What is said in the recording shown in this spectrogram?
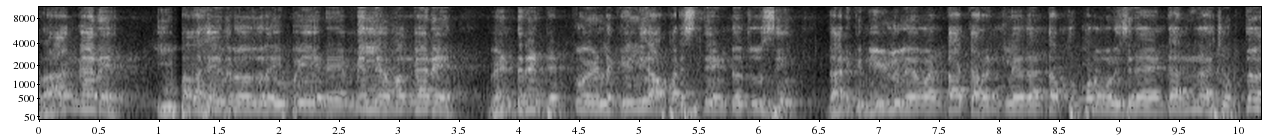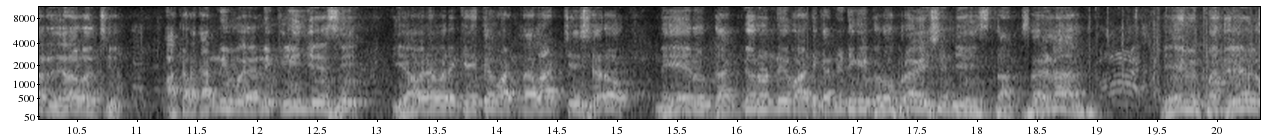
రాగానే ఈ పదహైదు రోజులు అయిపోయి నేను ఎమ్మెల్యే అవ్వగానే వెంటనే టెట్కో ఇళ్ళకి వెళ్ళి ఆ పరిస్థితి ఏంటో చూసి దానికి నీళ్ళు లేవంట కరెంట్ లేదంట తుప్పలు మొలిసినాయంటే అన్ని నాకు చెప్తున్నారు జనాలు వచ్చి. అక్కడికి అన్ని పోయి అన్ని క్లీన్ చేసి ఎవరెవరికైతే వాటిని అలాట్ చేశారో నేను దగ్గరుండి వాటికి అన్నిటికీ గృహప్రవేశం చేయిస్తాను. సరేనా? ఏమి ఇబ్బంది లేదు.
